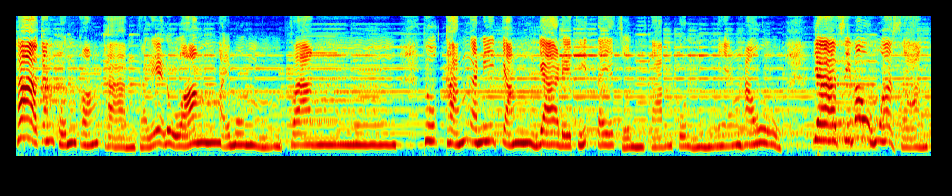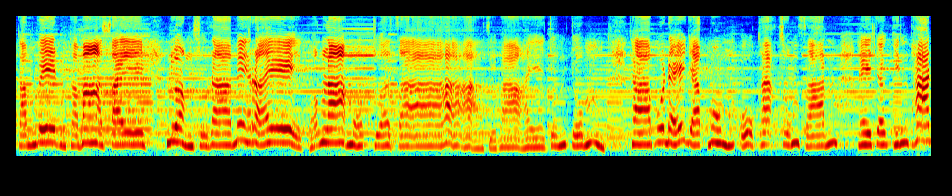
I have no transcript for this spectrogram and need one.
ผ้ากันขนของขามทะเลหลวงไอ้มุมฟัง ทุกขังอันนี้จังอย่าได้ติดแต่สนตามกุนแมงเฮาอย่าสิเมามัวสร้างกำเวนขมาใส่เรื่องสุราไม่ไรของลาหมกชัวซาสิพาให้จุมจุมถ้าผู้ใดอยากมุมโอคะสงสาร ให้เจ้ากินท่าน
